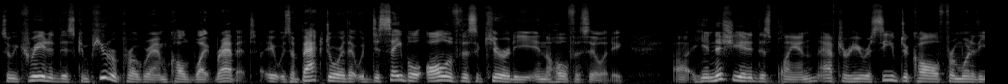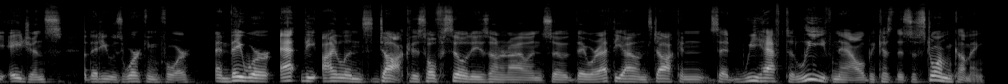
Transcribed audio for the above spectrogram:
So he created this computer program called White Rabbit. It was a backdoor that would disable all of the security in the whole facility. Uh, he initiated this plan after he received a call from one of the agents that he was working for, and they were at the island's dock. This whole facility is on an island, so they were at the island's dock and said, "We have to leave now because there's a storm coming.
